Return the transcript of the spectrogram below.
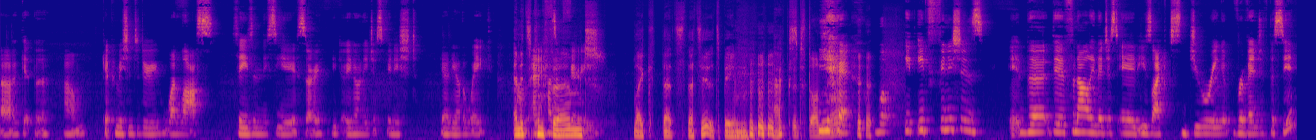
uh, get the um, get permission to do one last season this year. So it, it only just finished yeah the other week. And Um, it's and it has a confirmed very- like that's that's it. It's been axed. it's done. Yeah. well, it, it finishes it, the the finale that just aired is like during Revenge of the Sith.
